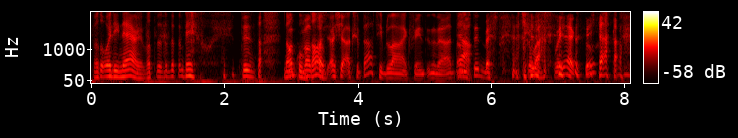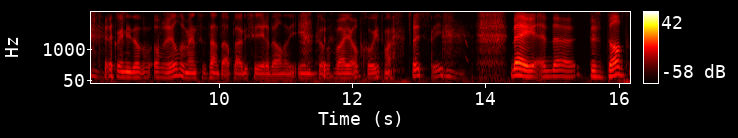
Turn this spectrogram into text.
Wat ordinair. wat, wat, wat dus da- dan Want- komt want dat. Als, als je acceptatie belangrijk vindt, inderdaad, dan Ja. is dit best een gemaakt project, toch? ja, dus, Ik weet niet of, of er heel veel mensen staan te applaudisseren dan in dorp waar je opgroeit, maar Precies. Nee, en, eh, dus dat...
